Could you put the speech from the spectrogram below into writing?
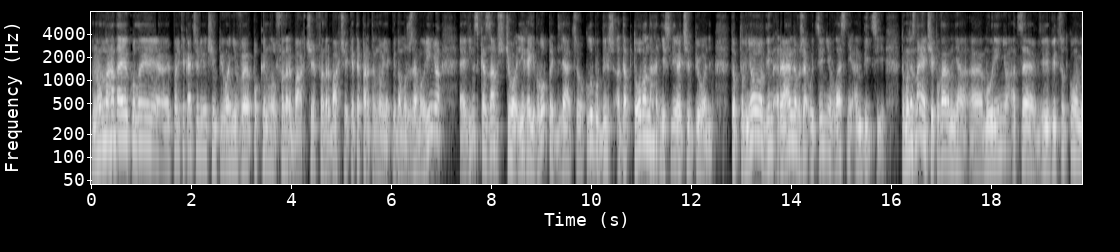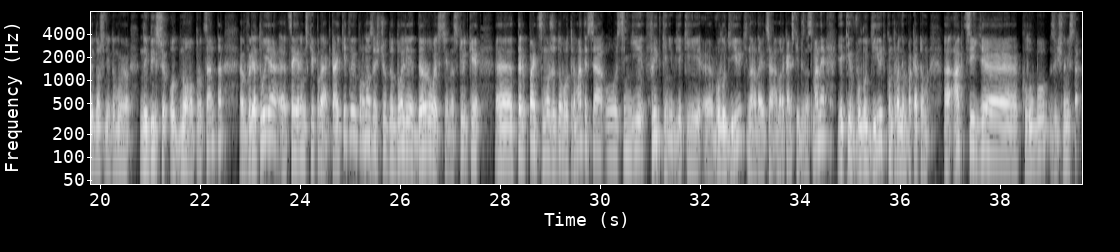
Ну нагадаю, коли е, кваліфікацію Ліги Чемпіонів е, покинуло Фенербахче, Фенербахче, яке тепер тренує, як відомо, Жозе Мауріньо, е, він сказав, що Ліга Європи для цього клубу більш адаптована ніж Ліга Чемпіонів. Тобто в нього він реально вже оцінює власні амбіції. Тому не знаю, чи повернення Мауріньо, а це в відсотковому відношенні, думаю, не більше 1%, врятує цей римський проект. А які твої прогнози щодо долі Деросі? Наскільки терпець може довго триматися у сім'ї Фрідкінів, які е, володіють, нагадаю, це американські бізнесмени, які володіють контрольним пакетом е, акцій е, клубу з вічного міста.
